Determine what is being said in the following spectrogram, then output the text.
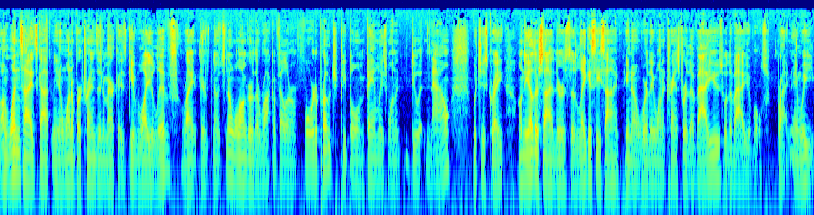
on one side, Scott, you know, one of our trends in America is give while you live, right? There's no, it's no longer the Rockefeller and Ford approach. People and families want to do it now, which is great. On the other side, there's the legacy side, you know, where they want to transfer the values with the valuables, right? And we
